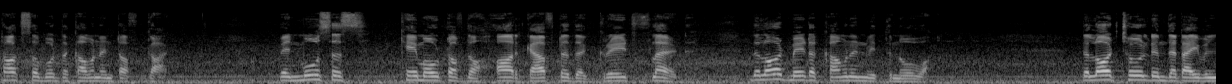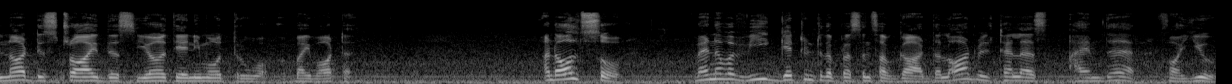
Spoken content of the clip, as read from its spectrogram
talks about the covenant of god. When moses came out of the ark after the great flood the lord made a covenant with noah. The lord told him that i will not destroy this earth anymore through by water. And also whenever we get into the presence of god the lord will tell us i am there for you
